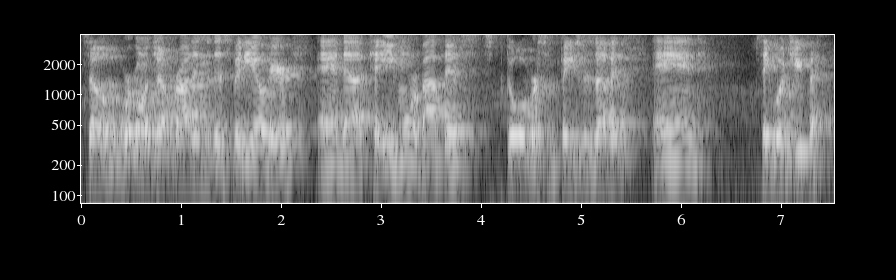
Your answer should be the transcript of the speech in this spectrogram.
So we're gonna jump right into this video here and uh, tell you more about this, go over some features of it and see what you think.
